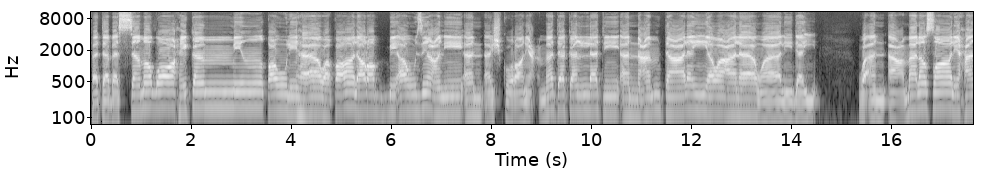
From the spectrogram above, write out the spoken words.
فتبسم ضاحكا من قولها وقال رب أوزعني أن أشكر نعمتك التي أنعمت علي وعلى والدي وأن أعمل صالحا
